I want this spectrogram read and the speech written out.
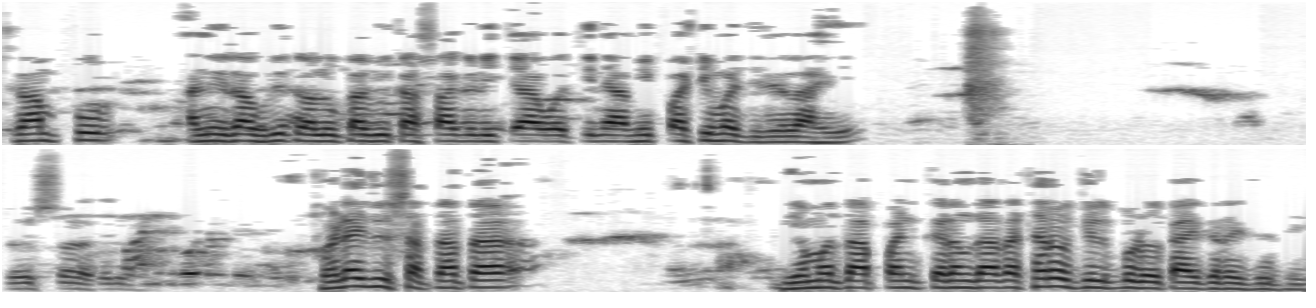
श्रीरामपूर आणि राहुरी तालुका विकास आघाडीच्या वतीने आम्ही पाठिंबा दिलेला आहे. थोड्या दिवसात आता हेमंत आपण करण दादा ठरवतील पुढं काय करायचं ते.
